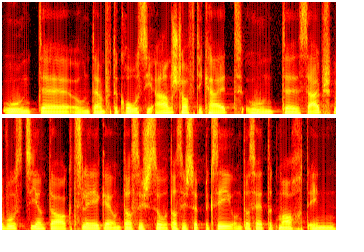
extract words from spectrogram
und, äh, und einfach eine große Ernsthaftigkeit und äh, Selbstbewusstsein an den Tag zu legen. Und das ist so, das ist so und das hat er gemacht in,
